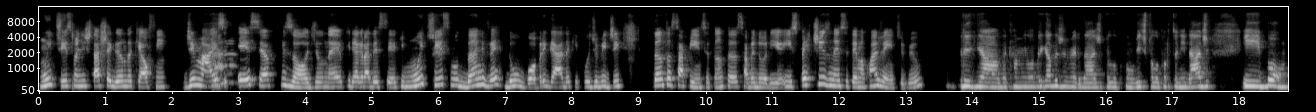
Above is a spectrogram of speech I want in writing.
muitíssimo. A gente está chegando aqui ao fim de mais ah. esse episódio, né? Eu queria agradecer aqui muitíssimo Dani Verdugo. Obrigada aqui por dividir tanta sapiência, tanta sabedoria e expertise nesse tema com a gente, viu? Obrigada, Camila. Obrigada de verdade pelo convite, pela oportunidade. E, bom,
